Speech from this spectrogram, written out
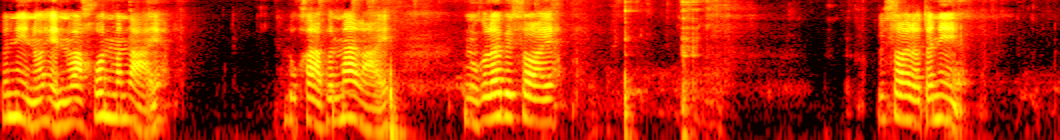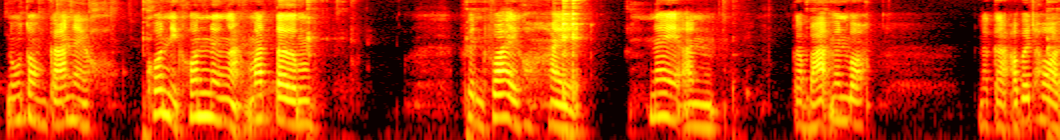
ตอนนี้หนูเห็นว่าคนมันหลาย ลูกค้าเพิ่นมาหลาย หนูก็เลยไปซอยไปซอยแล้วตอนนี้ หนูต้องการให้คนอีกคนหนึ่งอะ มาเติมเฟ้นไฟให้ในอันกระบะแม่นบ่แล้วก็เอาไปทอด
